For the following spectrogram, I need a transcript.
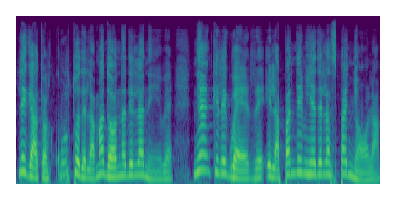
legato al culto della Madonna della Neve, neanche le guerre e la pandemia della spagnola.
